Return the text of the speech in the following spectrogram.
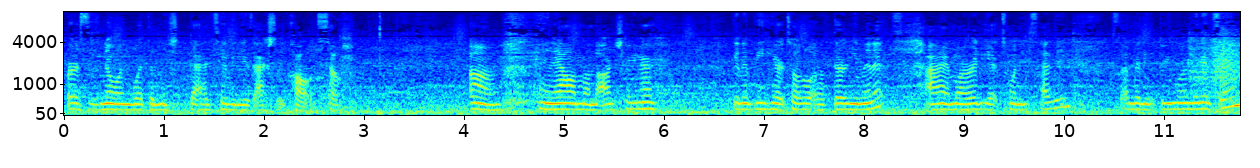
versus knowing what the, the activity is actually called. So, um, and now I'm on the arch trainer. Gonna be here a total of 30 minutes. I am already at 27, so I'm gonna get three more minutes in.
